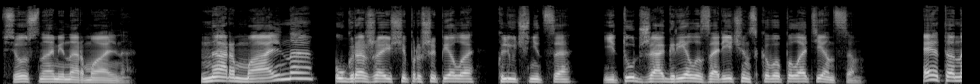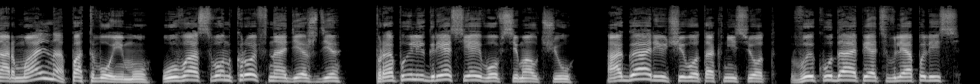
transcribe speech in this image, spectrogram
«Все с нами нормально». «Нормально?» – угрожающе прошипела ключница и тут же огрела Зареченского полотенцем. «Это нормально, по-твоему? У вас вон кровь на одежде. Про пыль и грязь я и вовсе молчу. А Гарью чего так несет? Вы куда опять вляпались?»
